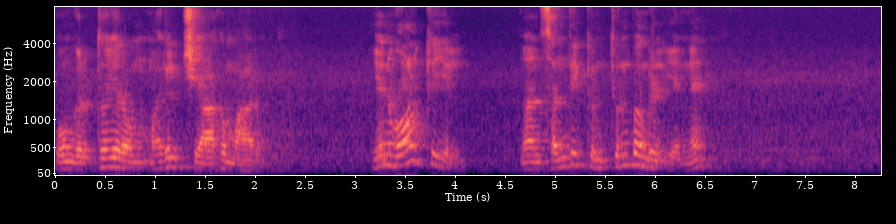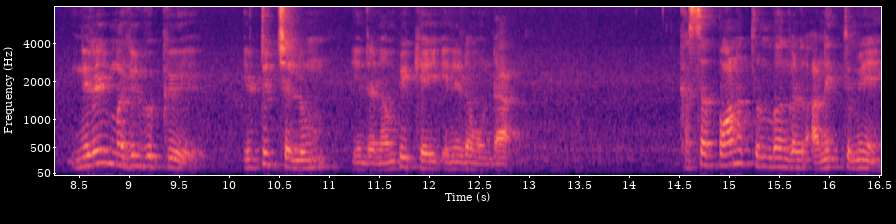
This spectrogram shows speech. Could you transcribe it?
உங்கள் துயரம் மகிழ்ச்சியாக மாறும். என் வாழ்க்கையில் நான் சந்திக்கும் துன்பங்கள் என்ன? நிறை மகிழ்வுக்கு இட்டுச் செல்லும் என்ற நம்பிக்கை என்னிடம் உண்டா? கசப்பான துன்பங்கள் அனைத்துமே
